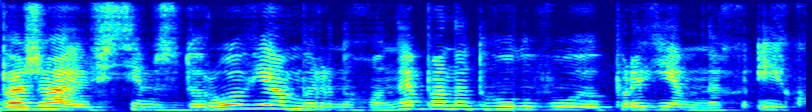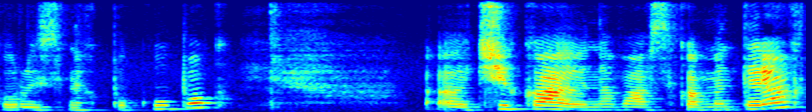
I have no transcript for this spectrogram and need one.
Бажаю всім здоров'я, мирного неба над головою, приємних і корисних покупок. Чекаю на вас в коментарях.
